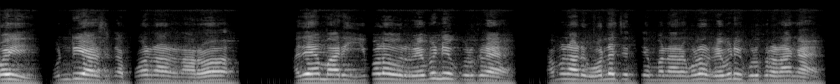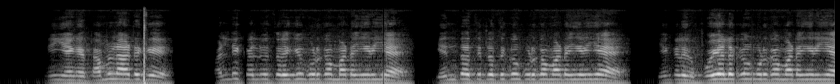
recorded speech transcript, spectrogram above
போய் ஒன்றிய அரசிட்ட போராடினாரோ அதே மாதிரி இவ்வளவு ரெவன்யூ கொடுக்குற தமிழ்நாட்டுக்கு ஒரு லட்சத்தி எண்பதாயிரம் கூட ரெவன்யூ கொடுக்குறோம் நாங்கள் நீங்கள் எங்கள் தமிழ்நாட்டுக்கு பள்ளி கல்வித்துறைக்கும் கொடுக்க மாட்டேங்கிறீங்க. எந்த திட்டத்துக்கும் கொடுக்க மாட்டேங்கிறீங்க. எங்களுக்கு புயலுக்கும் கொடுக்க மாட்டேங்கிறீங்க.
